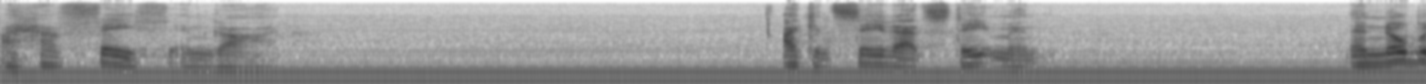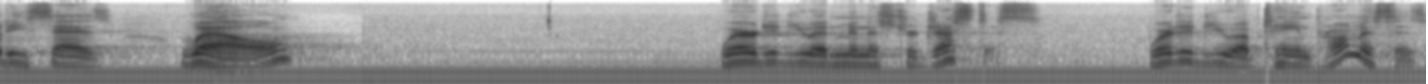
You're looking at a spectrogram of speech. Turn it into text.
I have faith in God. I can say that statement, and nobody says, Well, where did you administer justice? Where did you obtain promises?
